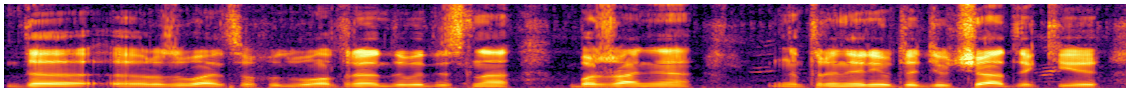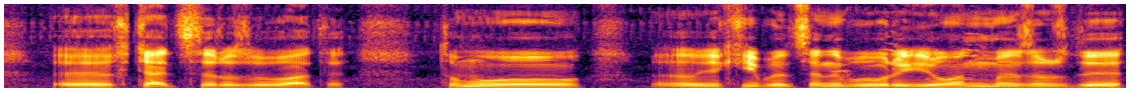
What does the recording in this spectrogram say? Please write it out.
де е, розвивається футбол, а треба дивитись на бажання тренерів та дівчат, які е, хочуть це розвивати. Тому, е, який би це не був регіон, ми завжди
